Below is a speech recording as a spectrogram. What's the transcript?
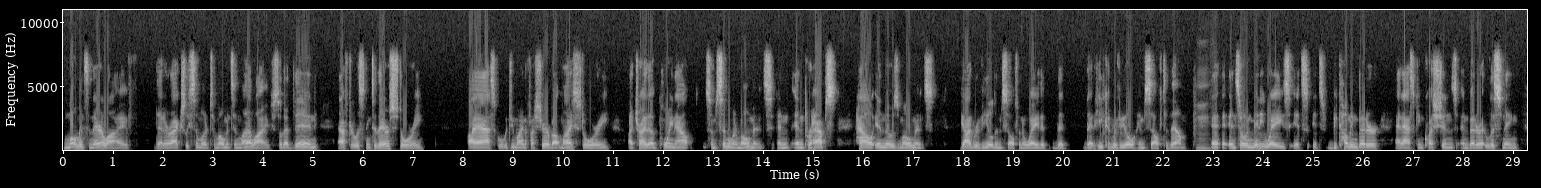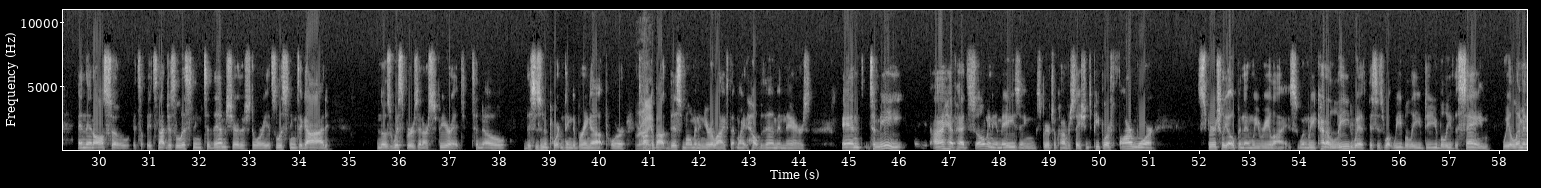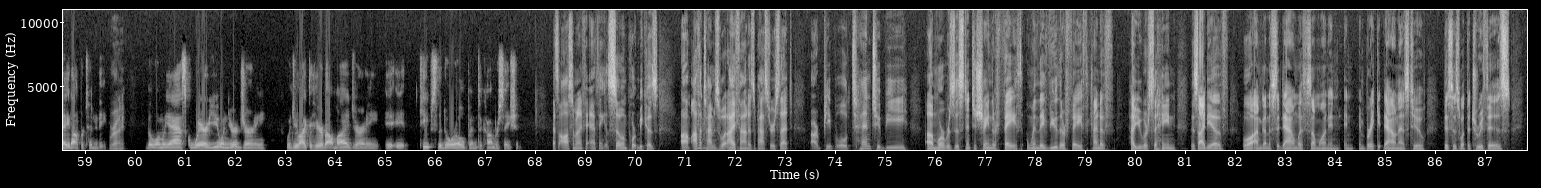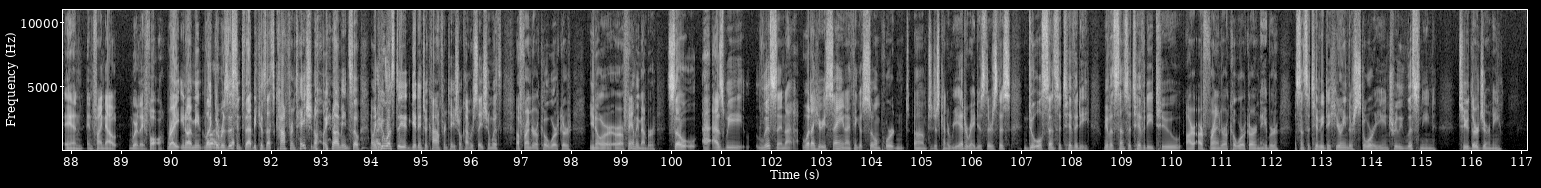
moments in their life that are actually similar to moments in my life so that then after listening to their story, I ask, well, would you mind if I share about my story? I try to point out some similar moments and, and perhaps how in those moments God revealed himself in a way that, that, that he could reveal himself to them. Mm. And, and so in many ways, it's, it's becoming better at asking questions and better at listening and then also it's it's not just listening to them share their story it's listening to god and those whispers in our spirit to know this is an important thing to bring up or right. talk about this moment in your life that might help them in theirs. And to me, I have had so many amazing spiritual conversations. People are far more spiritually open than we realize. When we kind of lead with, this is what we believe, do you believe the same? We eliminate opportunity. Right. But when we ask, where are you on your journey? Would you like to hear about my journey? It, it keeps the door open to conversation. That's awesome, and I think I think it's so important because um, oftentimes what I found as a pastor is that our people tend to be uh, more resistant to sharing their faith when they view their faith kind of how you were saying this idea of well i'm going to sit down with someone and, and, and break it down as to this is what the truth is and and find out where they fall, right? You know, I mean, like right. they're resistant to that because that's confrontational. You know, what I mean, so I mean, right. who wants to get into a confrontational conversation with a friend or a coworker, you know, or, or a family member? So as we listen, I, what I hear you saying, I think it's so important um, to just kind of reiterate is there's this dual sensitivity. We have a sensitivity to our, our friend or a coworker or a neighbor, a sensitivity to hearing their story and truly listening to their journey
